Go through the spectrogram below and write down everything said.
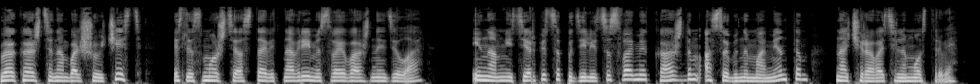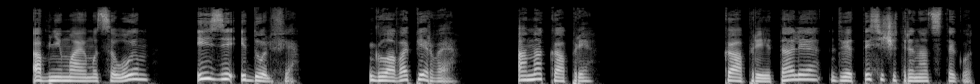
Вы окажете нам большую честь – если сможете оставить на время свои важные дела, и нам не терпится поделиться с вами каждым особенным моментом на очаровательном острове. Обнимаем и целуем Изи и Дольфи. Глава первая. Она Капри. Капри, Италия, 2013 год.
